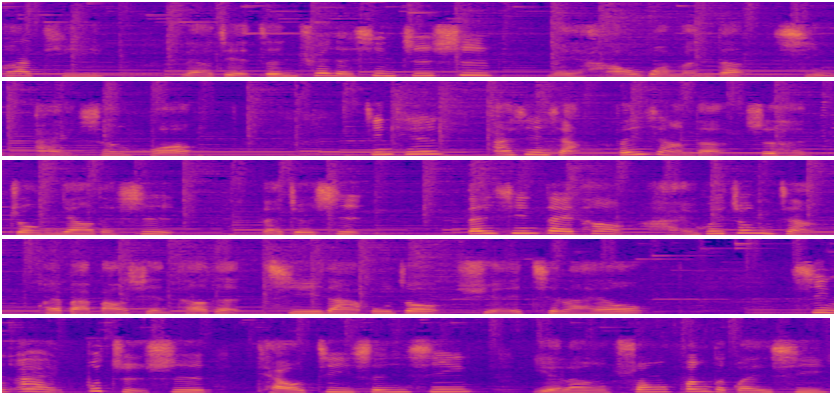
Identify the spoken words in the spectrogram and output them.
话题，了解正确的性知识，美好我们的性爱生活。今天阿信想分享的是很重要的事，那就是担心戴套还会中奖。快把保险套的七大步骤学起来哦！性爱不只是调剂身心，也让双方的关系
